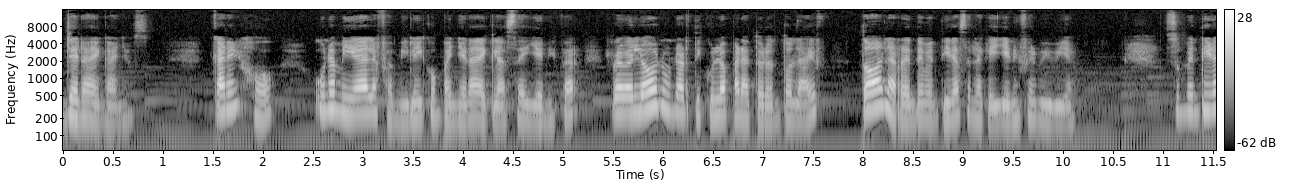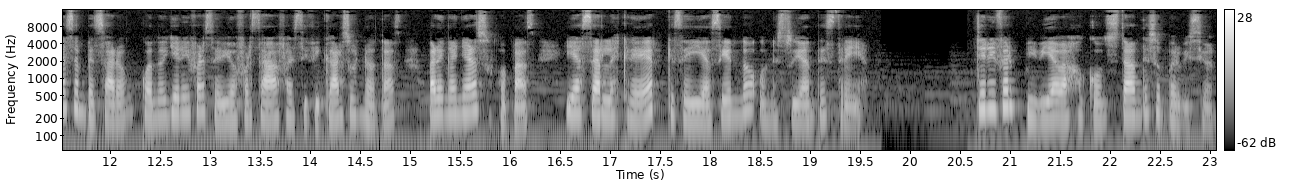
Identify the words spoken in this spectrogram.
llena de engaños. Karen Ho, una amiga de la familia y compañera de clase de Jennifer, reveló en un artículo para Toronto Live toda la red de mentiras en la que Jennifer vivía. Sus mentiras empezaron cuando Jennifer se vio forzada a falsificar sus notas para engañar a sus papás y hacerles creer que seguía siendo un estudiante estrella. Jennifer vivía bajo constante supervisión.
